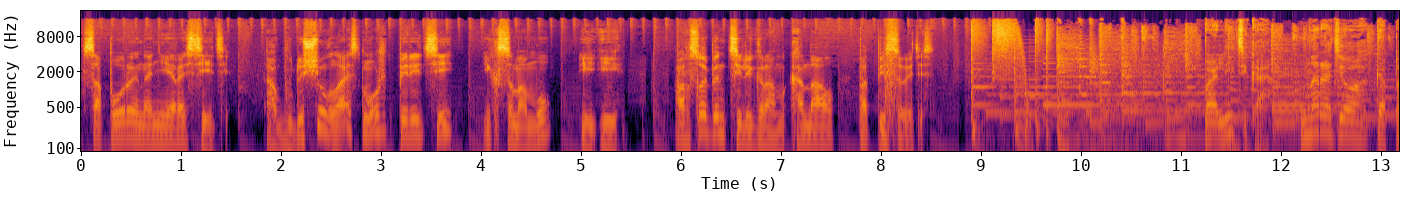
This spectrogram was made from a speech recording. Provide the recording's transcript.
с опорой на нейросети. А в будущем власть может перейти и к самому ИИ. Арсобин, телеграм-канал. Подписывайтесь. Политика на радио КП.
